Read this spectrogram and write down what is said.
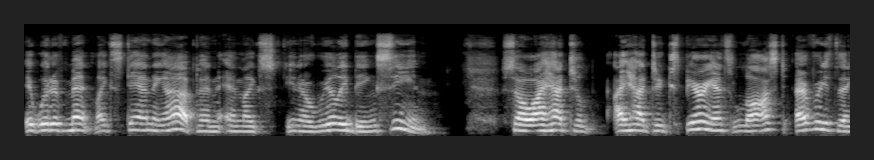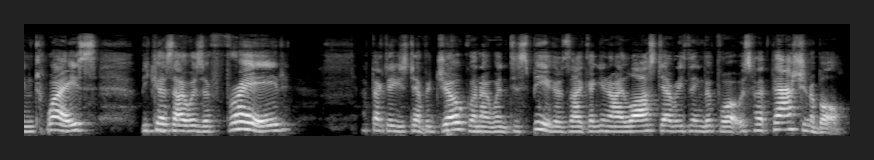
It would have meant like standing up and and like you know really being seen. So I had to I had to experience lost everything twice because I was afraid. In fact, I used to have a joke when I went to speak. It was like, you know, I lost everything before it was fashionable.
